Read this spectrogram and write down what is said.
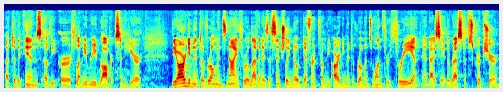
uh, to the ends of the earth. Let me read Robertson here. The argument of Romans 9 through 11 is essentially no different from the argument of Romans 1 through 3, and, and I say the rest of Scripture.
